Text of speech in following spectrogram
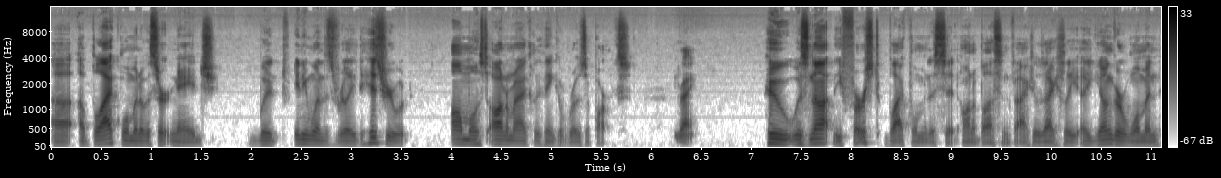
uh, a black woman of a certain age, would anyone that's related to history would almost automatically think of Rosa Parks. Right. Who was not the first black woman to sit on a bus. In fact, it was actually a younger woman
